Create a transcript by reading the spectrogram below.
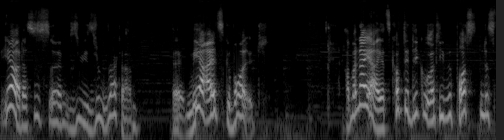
Ja, das ist, äh, wie Sie schon gesagt haben, äh, mehr als gewollt. Aber naja, jetzt kommt der dekorative Posten des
